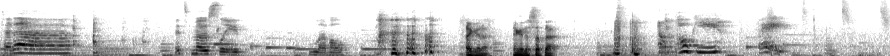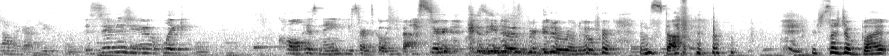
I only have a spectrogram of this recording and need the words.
Ta-da! It's mostly level. I gotta, I gotta stop that. Pokey! like call his name, he starts going faster because he knows we're gonna run over and stop him. You're such a butt.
